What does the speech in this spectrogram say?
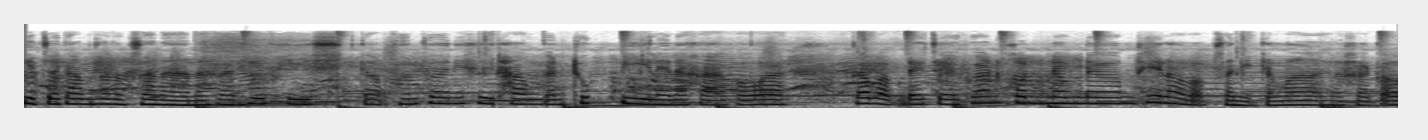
กิจกรรมสนุกสนานนะคะที่พีชกับเพื่อนๆนี่คือทำกันทุกปีเลยนะคะ เพราะว่าก็แบบได้เจอเพื่อนคนเดิมๆที่เราแบบสนิทกันมากนะคะ ก็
